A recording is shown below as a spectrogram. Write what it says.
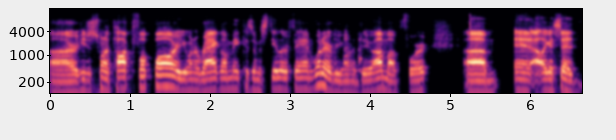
uh, or if you just want to talk football, or you want to rag on me because I'm a Steeler fan, whatever you want to do, I'm up for it. Um, and like I said,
